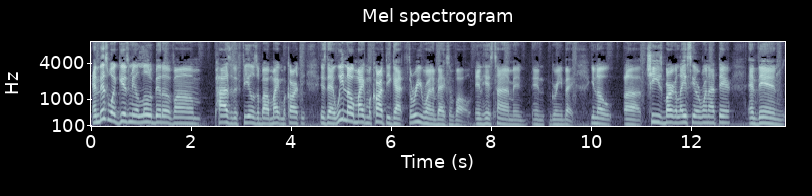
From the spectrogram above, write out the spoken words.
And this what gives me a little bit of um positive feels about Mike McCarthy is that we know Mike McCarthy got three running backs involved in his time in, in Green Bay. You know, uh, Cheeseburger Lacy will run out there, and then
